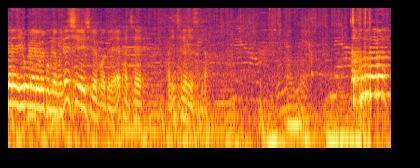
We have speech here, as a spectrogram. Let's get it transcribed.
다른 일곱 매력을 뽐내고 있는 CLC 멤버들의 단체 사진 촬영이었습니다. 자 포토타임은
